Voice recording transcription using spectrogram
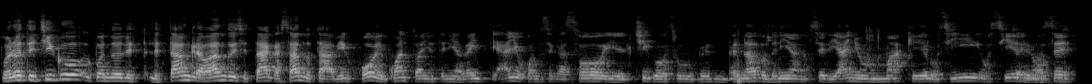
Bueno, este chico, cuando le, le estaban grabando y se estaba casando, estaba bien joven, ¿cuántos años tenía? 20 años cuando se casó y el chico, su Bernardo tenía, no sé, 10 años más que él, o sí, o 7, Sí, no, no, sé.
